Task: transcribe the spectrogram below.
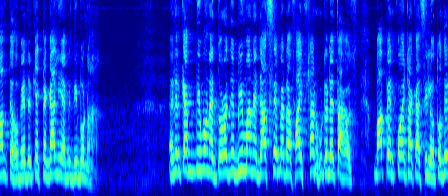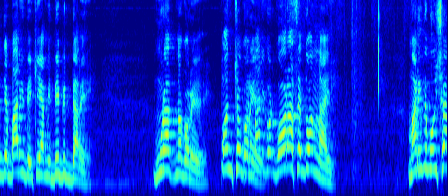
মানতে হবে। এদেরকে একটা গালি আমি দিব না। এদেরকে আমি দিব না। তোরা যে বিমানে যাচ্ছে বেটা ফাইভ স্টার হোটেলে তাহস, বাপের কয় টাকা ছিল? তোদের যে বাড়ি দেখি আমি দেবিদ্বারে মুরাদনগরে, পঞ্চগড়ে। গড় আছে দোয়ার নাই। মাটিতে বৈশা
